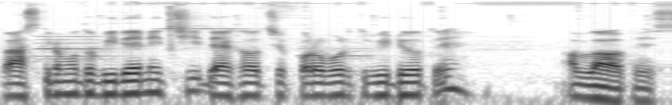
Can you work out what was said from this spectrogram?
তো আজকের মতো বিদায় নিচ্ছি, দেখা হচ্ছে পরবর্তী ভিডিওতে আল্লাহ হাফেজ।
